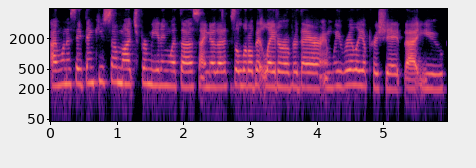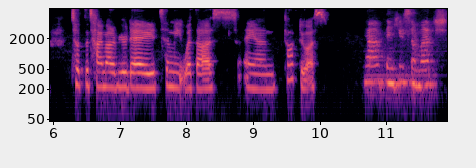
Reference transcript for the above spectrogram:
I want to say thank you so much for meeting with us. I know that it's a little bit later over there, and we really appreciate that you took the time out of your day to meet with us and talk to us. Yeah, thank you so much.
